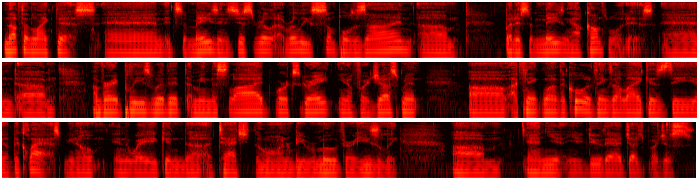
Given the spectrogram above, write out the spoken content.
nothing like this, and it's amazing. It's just really a really simple design. Um, but it's amazing how comfortable it is. And um, I'm very pleased with it. I mean, the slide works great, you know, for adjustment. Uh, I think one of the cooler things I like is the uh, the clasp, you know, in the way it can uh, attach the horn and be removed very easily. Um, and you, you do that just by just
